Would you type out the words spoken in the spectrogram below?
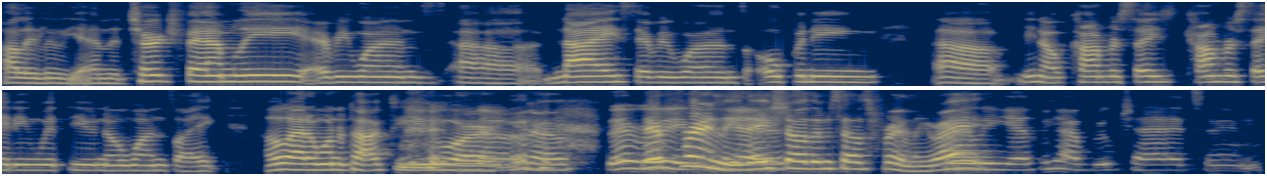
Hallelujah. And the church family, everyone's uh, nice, everyone's opening, uh, you know, conversation, conversating with you. No one's like, oh, I don't want to talk to you, or no. you know, they're, really, they're friendly. Yes. They show themselves friendly, right? Friendly, yes. We have group chats and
